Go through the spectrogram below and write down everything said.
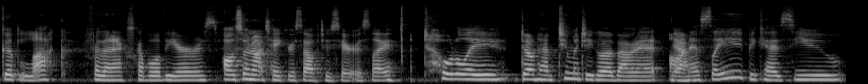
good luck for the next couple of years Also, not take yourself too seriously. totally don't have too much ego about it, Yeah. honestly, because you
